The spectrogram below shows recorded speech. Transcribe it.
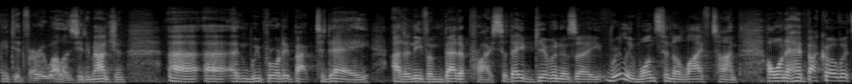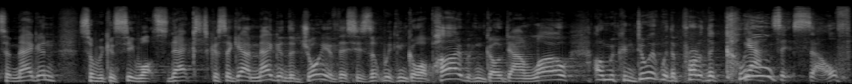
he did very well, as you'd imagine. Uh, uh, and we brought it back today at an even better price. So they've given us a really once in a lifetime. I want to head back over to Megan so we can see what's next. Because again, Megan, the joy of this is that we can go up high, we can go down low, and we can do it with a product that cleans yeah. itself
